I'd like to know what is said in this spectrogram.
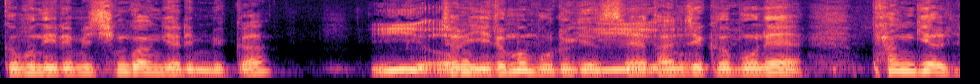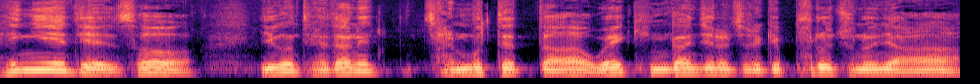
그분 이름이 신광렬입니까? 이 어- 저는 이름은 모르겠어요. 이- 단지 그분의 판결 행위에 대해서 이건 대단히 잘못됐다. 왜 김관진을 저렇게 풀어주느냐.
